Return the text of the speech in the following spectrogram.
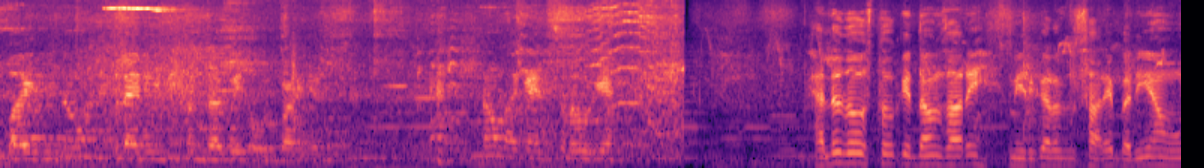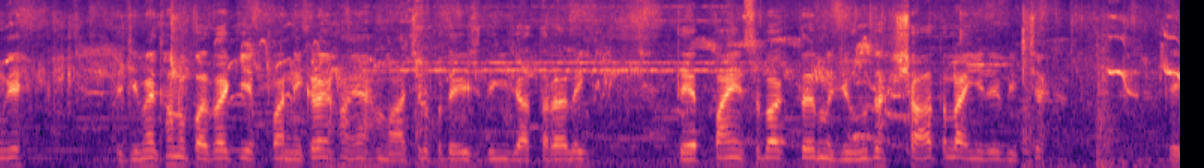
ਬਾਈਕ ਦੀ ਨਹਾਉਣ ਪਲੈਨਿੰਗ ਦੀ ਬੰਦਾ ਕੋਈ ਹੋਰ ਬਣ ਗਿਆ। ਨਹਾਉਣਾ ਕੈਨਸਲ ਹੋ ਗਿਆ। ਹੈਲੋ ਦੋਸਤੋ, ਕਿਦਾਂ ਸਾਰੇ? ਉਮੀਦ ਕਰਦਾ ਸਾਰੇ ਵਧੀਆ ਹੋਵੋਗੇ। ਤੇ ਜਿਵੇਂ ਤੁਹਾਨੂੰ ਪਤਾ ਕਿ ਆਪਾਂ ਨਿਕਲੇ ਹੋਏ ਹਾਂ ਹਿਮਾਚਲ ਪ੍ਰਦੇਸ਼ ਦੀ ਯਾਤਰਾ ਲਈ ਤੇ ਆਪਾਂ ਇਸ ਵਕਤ ਮੌਜੂਦ ਸ਼ਾਹਤਲਾਈ ਦੇ ਵਿੱਚ ਤੇ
